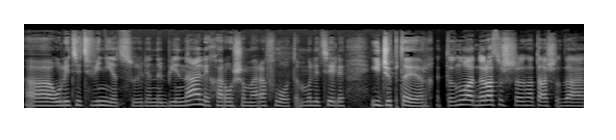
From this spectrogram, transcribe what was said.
улететь в Венецию или на Биеннале хорошим аэрофлотом. Мы летели Egypt Air. Это, ну ладно, раз уж Наташа, да,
